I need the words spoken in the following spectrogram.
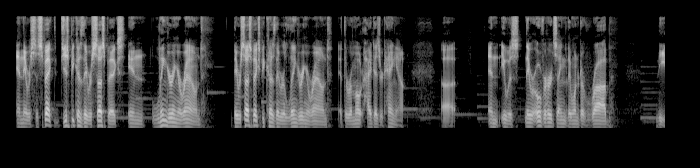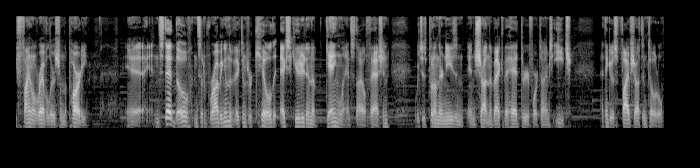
and they were suspected just because they were suspects in lingering around. They were suspects because they were lingering around at the remote high desert hangout. Uh, and it was they were overheard saying that they wanted to rob the final revelers from the party. Uh, instead, though, instead of robbing them, the victims were killed, executed in a gangland style fashion, which is put on their knees and, and shot in the back of the head three or four times each. I think it was five shots in total.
